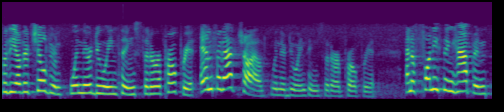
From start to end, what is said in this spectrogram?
for the other children when they're doing things that are appropriate, and for that child when they're doing things that are appropriate. And a funny thing happened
